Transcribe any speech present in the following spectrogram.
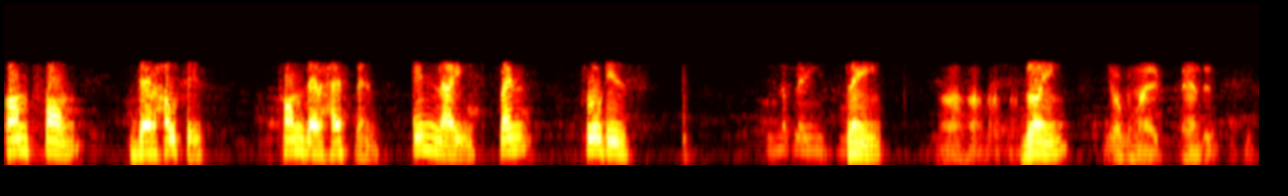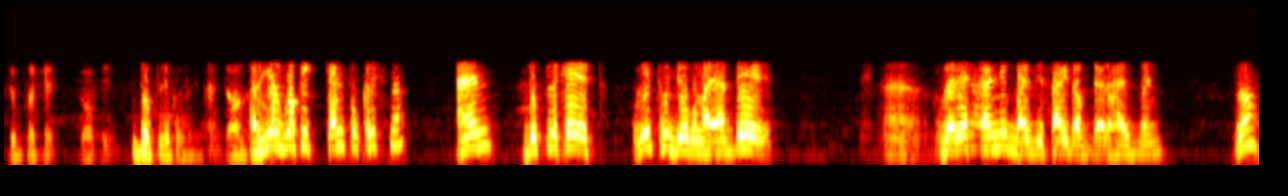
come from their houses from their husband in night when flute is playing blowing Yogamaya duplicate gopis. duplicate. And those A real gopi came to Krishna and duplicate with Jogmaya. They uh, were standing by the side of their husband. No?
